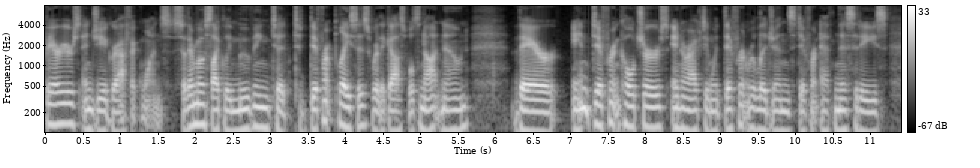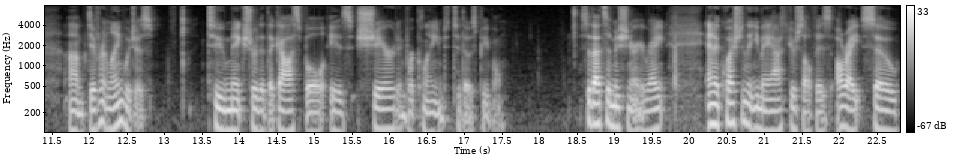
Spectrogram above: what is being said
barriers, and geographic ones. So they're most likely moving to, to different places where the gospel's not known. They're in different cultures, interacting with different religions, different ethnicities, um, different languages to make sure that the gospel is shared and proclaimed to those people. So that's a missionary, right? And a question that you may ask yourself is, all right, so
